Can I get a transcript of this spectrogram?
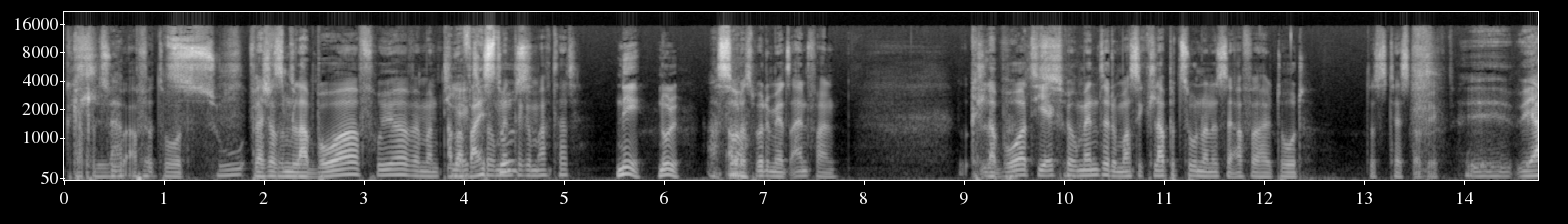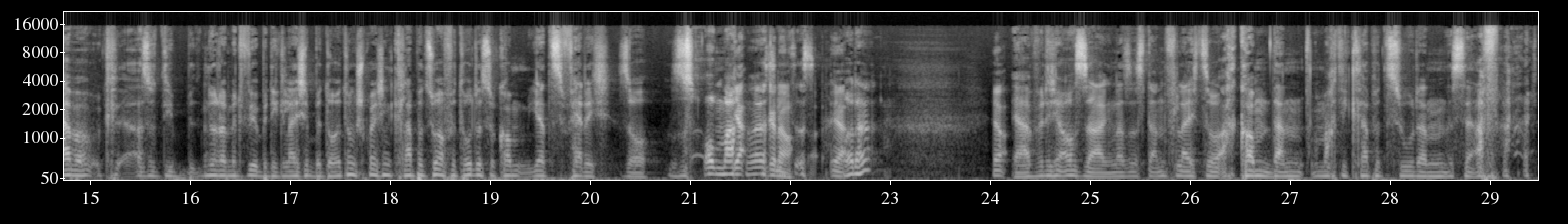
Klappe, zu, Klappe Affe tot. Zu, Vielleicht aus dem Labor früher, wenn man Tierexperimente gemacht hat? Nee, null. Ach so. Aber das würde mir jetzt einfallen. Labor, Tierexperimente, du machst die Klappe zu und dann ist der Affe halt tot. Das Testobjekt. Äh, Ja, aber also die, nur damit wir über die gleiche Bedeutung sprechen, Klappe zu, Affe tot ist so, komm, jetzt fertig. So, so machen Ja, wir es. genau. Das, Ja. Oder? Ja. Ja, würde ich auch sagen. Das ist dann vielleicht so, ach komm, dann mach die Klappe zu, dann ist der Affe halt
